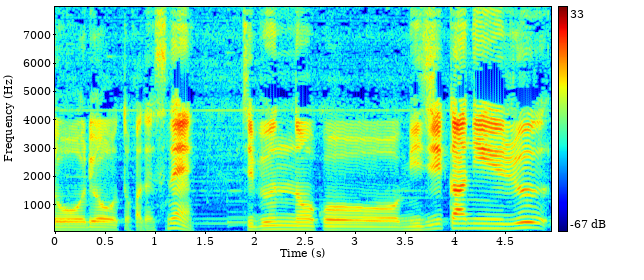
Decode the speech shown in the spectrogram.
同僚とかですね、自分のこう、身近にいる、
